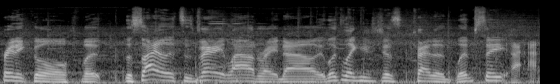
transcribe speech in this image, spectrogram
pretty cool. But the silence is very loud right now. It looks like he's just trying to lip sync. I- I-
